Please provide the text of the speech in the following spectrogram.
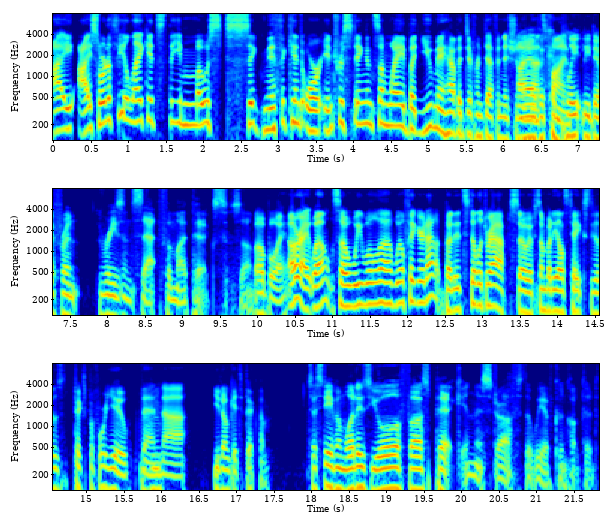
I I sort of feel like it's the most significant or interesting in some way, but you may have a different definition I have a fine. completely different reason set for my picks. So Oh boy. All right. Well, so we will uh, we'll figure it out, but it's still a draft. So if somebody else takes those picks before you, then uh, you don't get to pick them. So, Stephen, what is your first pick in this draft that we have concocted?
